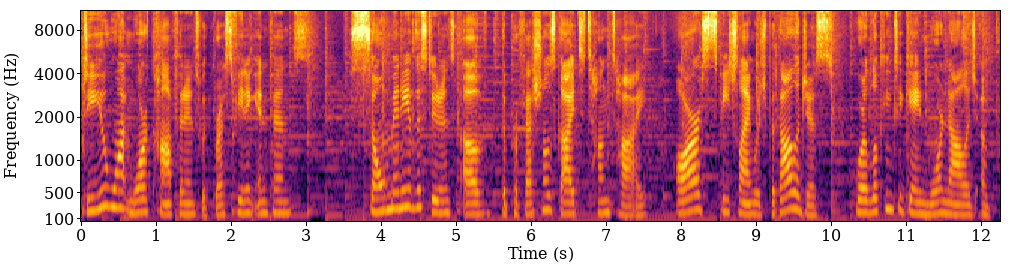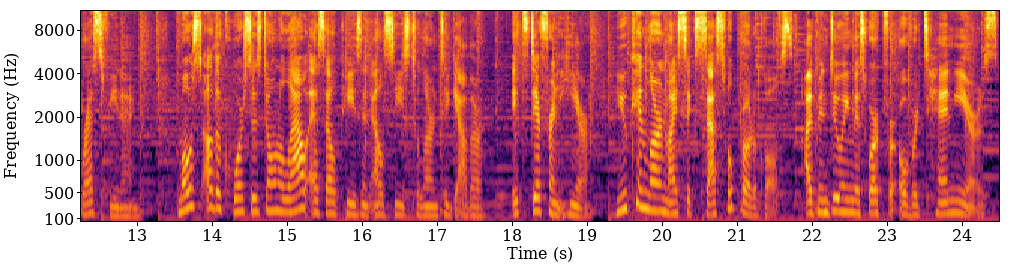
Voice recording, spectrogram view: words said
Do you want more confidence with breastfeeding infants? So many of the students of the Professional's Guide to Tongue Tie are speech language pathologists who are looking to gain more knowledge of breastfeeding. Most other courses don't allow SLPs and LCs to learn together. It's different here. You can learn my successful protocols. I've been doing this work for over 10 years,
